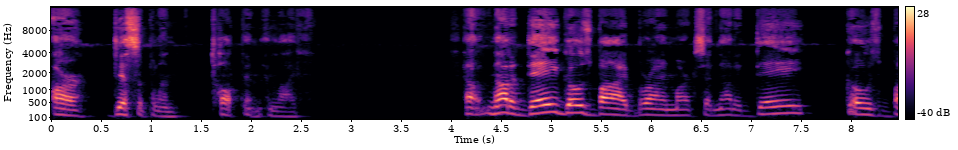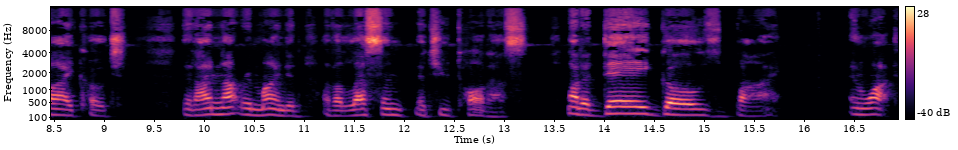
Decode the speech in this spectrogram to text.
our discipline taught them in life. Not a day goes by, Brian Mark said, not a day goes by, coach, that I'm not reminded of a lesson that you taught us. Not a day goes by. And what?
